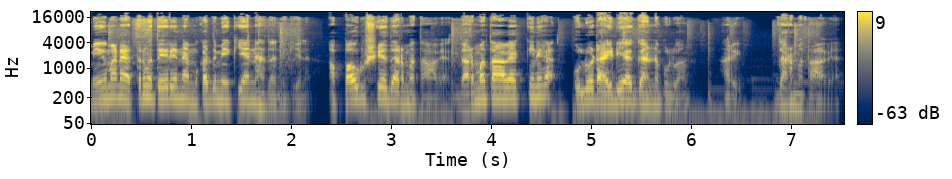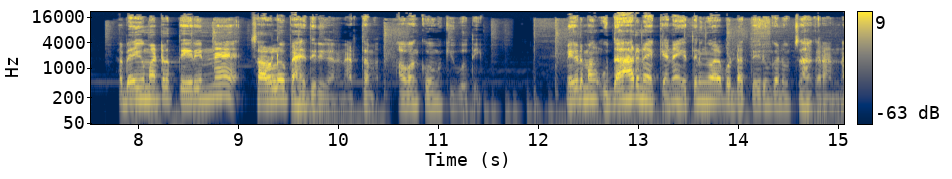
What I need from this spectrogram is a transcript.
මේ මට ඇතරම තේරෙන මොකද මේ කියන්න හදන කියලා. අපෞරුෂය ධර්මතාවයක්. ධර්මතාවයක් කියන එක ඔලුවට අයිඩියක් ගන්න පුළුවන්. හරි. ධර්මතාවයක්. හැබැයි මට තේරෙන්නේ සරලෝ පැහැදිරි කරන්න. ඇත්තම අවංකෝම කිවෝති මේකට මං උදාහරණයක් ගැන එතනිවල පොඩ්ඩක් තේරුම් ගන්න උත්සාහ කරන්න.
